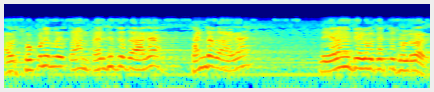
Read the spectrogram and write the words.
அவர் சொப்பனத்தில் தான் தரிசித்ததாக கண்டதாக இந்த இருநூத்தி எழுபத்தெட்டு சொல்றாரு.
